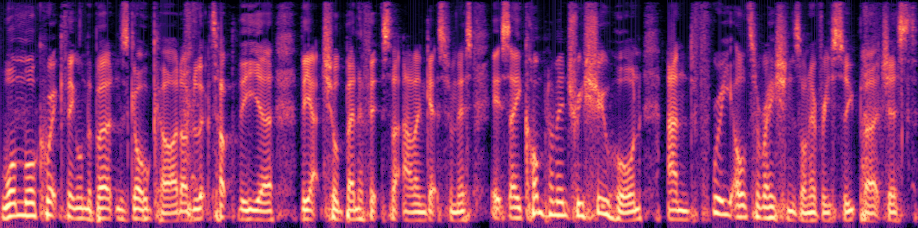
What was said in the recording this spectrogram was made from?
One more quick thing on the Burton's Gold card. I've looked up the uh, the actual benefits that Alan gets from this. It's a complimentary shoehorn and free alterations on every suit purchased.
